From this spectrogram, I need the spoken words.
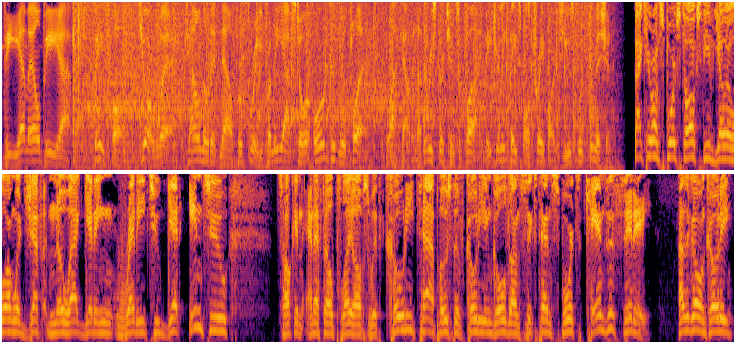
The MLB app. Baseball, your way. Download it now for free from the App Store or Google Play. Blackout and other restrictions apply. Major League Baseball trademarks used with permission. Back here on Sports Talk, Steve Geller along with Jeff Nowak getting ready to get into talking NFL playoffs with Cody Tapp, host of Cody and Gold on 610 Sports, Kansas City. How's it going, Cody?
